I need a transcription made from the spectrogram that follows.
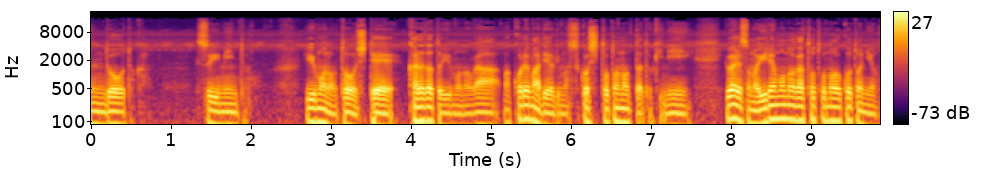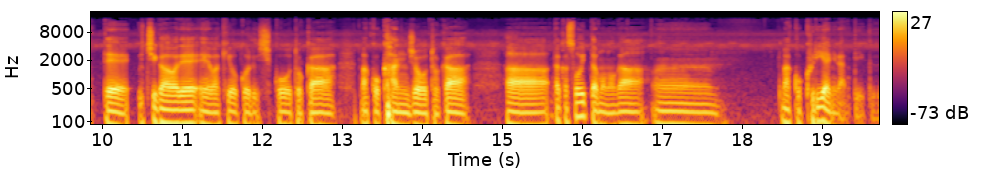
運動とか睡眠というものを通して体というものが、まあ、これまでよりも少し整った時にいわゆるその入れ物が整うことによって内側で湧き起こる思考とか、まあ、こう感情とかあだからそういったものがうんまあこうクリアになっていく。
